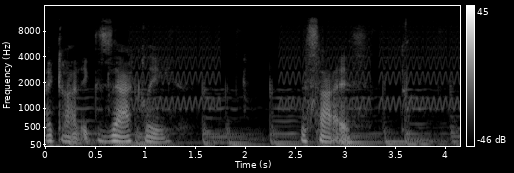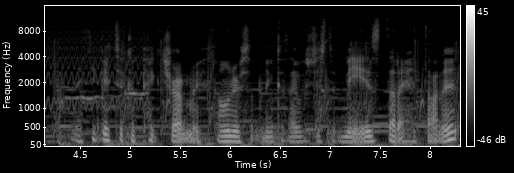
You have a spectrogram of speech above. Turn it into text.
I got exactly the size. I think I took a picture on my phone or something because I was just amazed that I had done it.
